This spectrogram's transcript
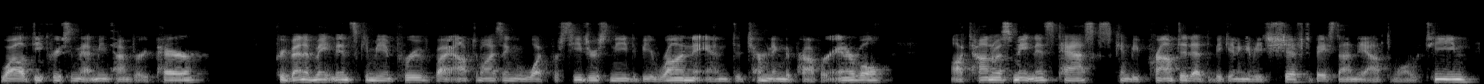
while decreasing that mean time to repair. Preventive maintenance can be improved by optimizing what procedures need to be run and determining the proper interval. Autonomous maintenance tasks can be prompted at the beginning of each shift based on the optimal routine.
